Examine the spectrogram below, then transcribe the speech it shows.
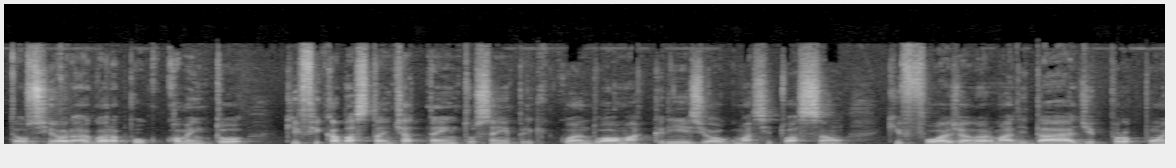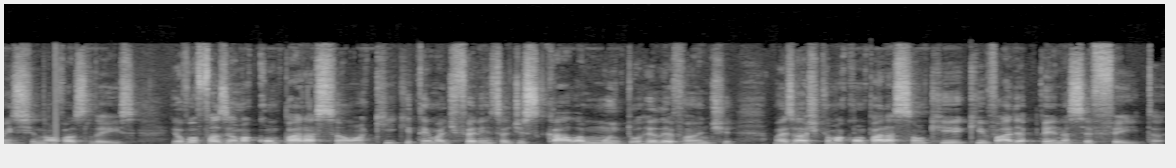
Então, o senhor agora há pouco comentou que fica bastante atento sempre que quando há uma crise ou alguma situação que foge à normalidade, propõe-se novas leis. Eu vou fazer uma comparação aqui que tem uma diferença de escala muito relevante, mas acho que é uma comparação que, que vale a pena ser feita.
